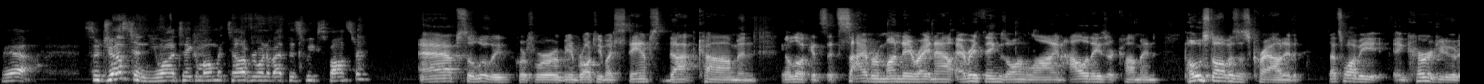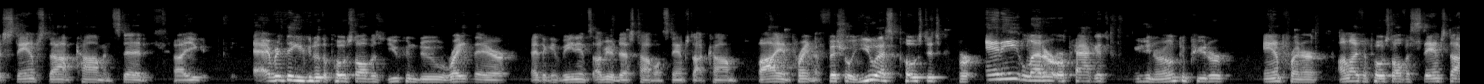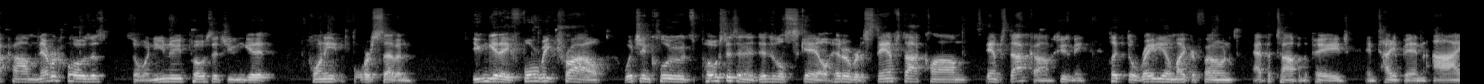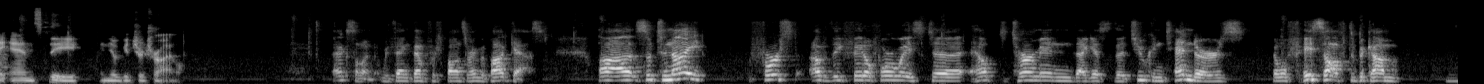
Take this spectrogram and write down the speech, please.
Yeah. So, Justin, you want to take a moment, tell everyone about this week's sponsor? Absolutely. Of course, we're being brought to you by stamps.com. And you know, look, it's it's Cyber Monday right now. Everything's online. Holidays are coming. Post office is crowded. That's why we encourage you to go to stamps.com instead. Uh, you, everything you can do at the post office, you can do right there at the convenience of your desktop on stamps.com. Buy and print official U.S. postage for any letter or package using your own computer and printer. Unlike the post office, stamps.com never closes. So when you need postage, you can get it 24 7. You can get a four week trial, which includes postage in a digital scale. Head over to stamps.com, stamps.com, excuse me, click the radio microphone at the top of the page and type in INC, and you'll get your trial. Excellent. We thank them for sponsoring the podcast. Uh, so tonight, first of the fatal four ways to help determine, I guess, the two contenders that will face off to become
